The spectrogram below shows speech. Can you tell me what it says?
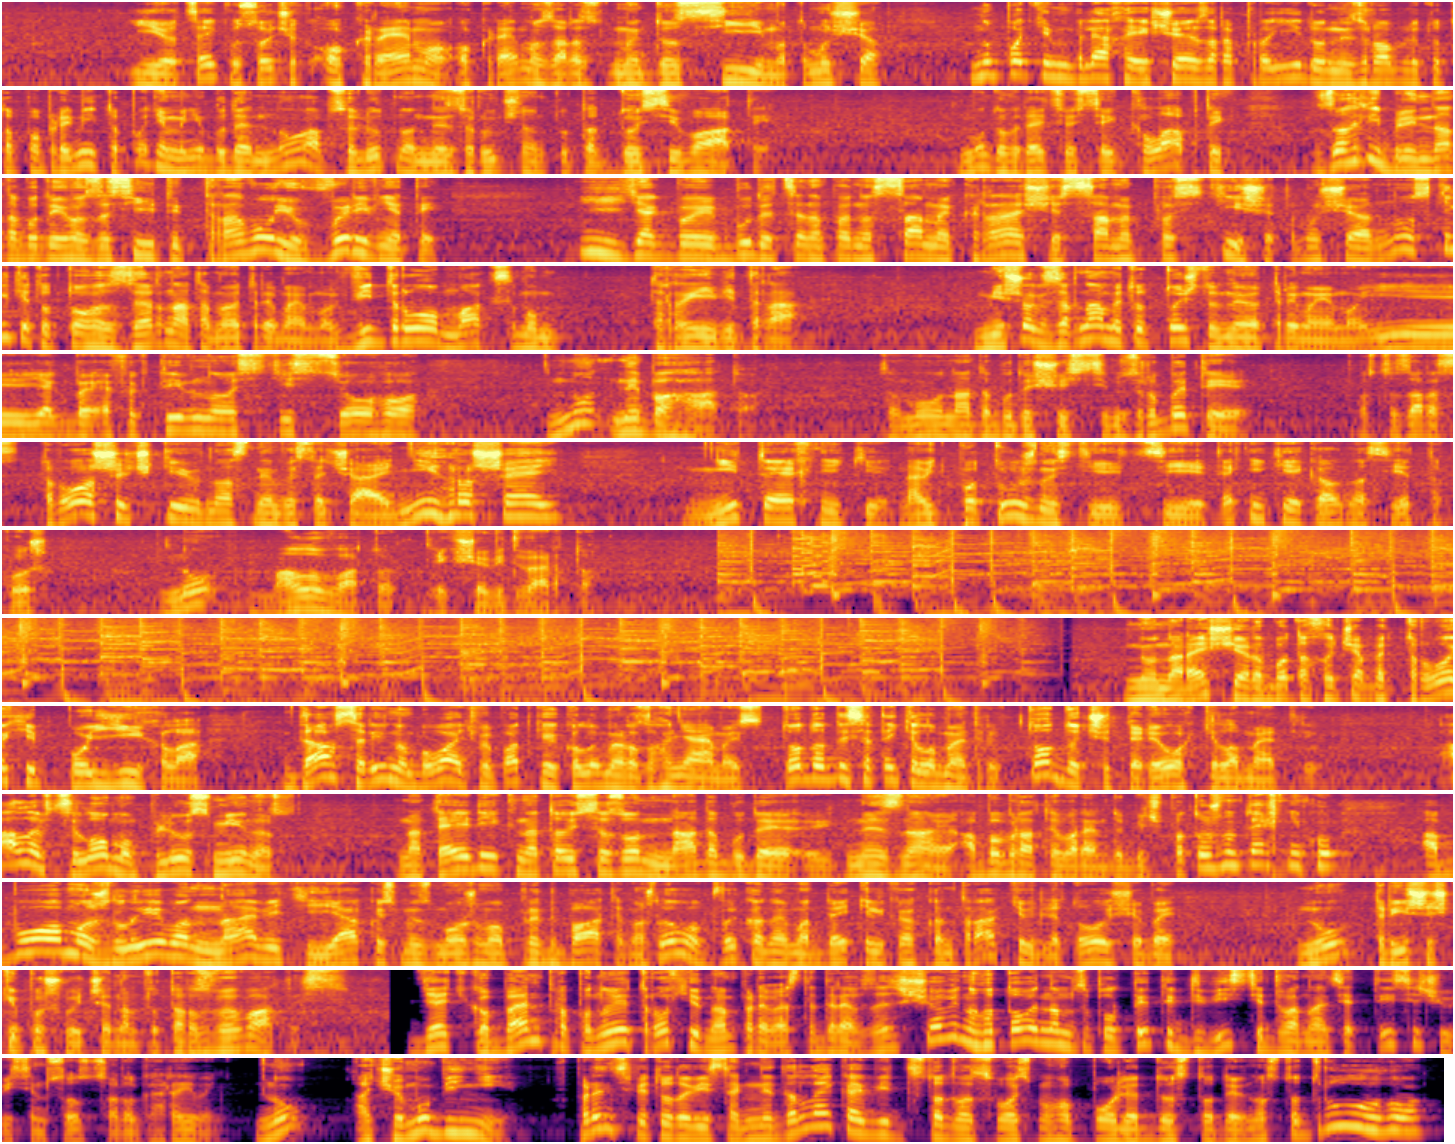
І оцей кусочок окремо, окремо зараз ми досіємо, тому що, ну потім, бляха, якщо я зараз проїду, не зроблю тут по прямій, то потім мені буде ну абсолютно незручно тут досівати. Тому доведеться ось цей клаптик. Взагалі, блін, треба буде його засіяти травою, вирівняти. І якби буде це, напевно, саме краще, саме простіше, тому що, ну, скільки тут того зерна там ми отримаємо? Відро, максимум три відра. Мішок зерна ми тут точно не отримаємо, і якби ефективності з цього ну небагато. Тому треба буде щось з цим зробити. Просто зараз трошечки в нас не вистачає ні грошей, ні техніки, навіть потужності цієї техніки, яка в нас є, також ну, маловато, якщо відверто. Ну, нарешті робота хоча б трохи поїхала. Да, все рівно бувають випадки, коли ми розганяємось то до 10 км, то до 4 км. Але в цілому плюс-мінус. На той рік, на той сезон треба буде, не знаю, або брати в оренду більш потужну техніку, або, можливо, навіть якось ми зможемо придбати. Можливо, виконаємо декілька контрактів для того, щоб ну, трішечки пошвидше нам тут розвиватись. Дядько Бен пропонує трохи нам перевести дерев, за що він готовий нам заплатити 212 тисяч 840 гривень. Ну, а чому б і ні? В принципі, тут відстань недалека від 128 поля до 192-го.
